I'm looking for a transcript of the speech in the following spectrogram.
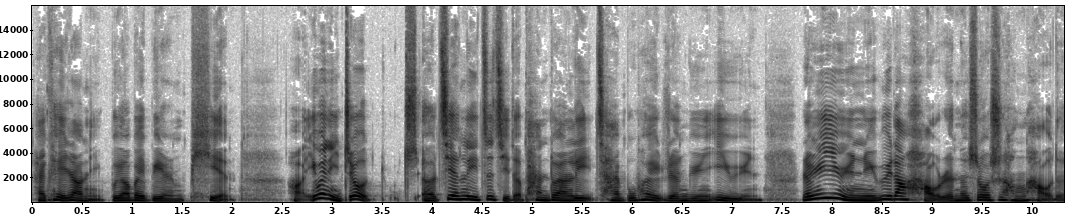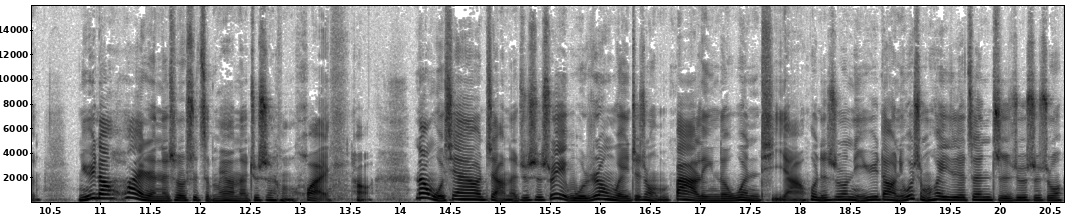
还可以让你不要被别人骗。好，因为你只有呃建立自己的判断力，才不会人云亦云。人云亦云，你遇到好人的时候是很好的，你遇到坏人的时候是怎么样呢？就是很坏。好，那我现在要讲的就是，所以我认为这种霸凌的问题啊，或者说你遇到你为什么会一直争执，就是说。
